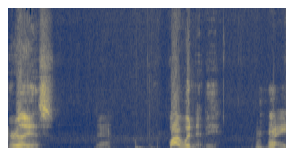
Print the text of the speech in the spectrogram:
It really is. Yeah. Why wouldn't it be? Right.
